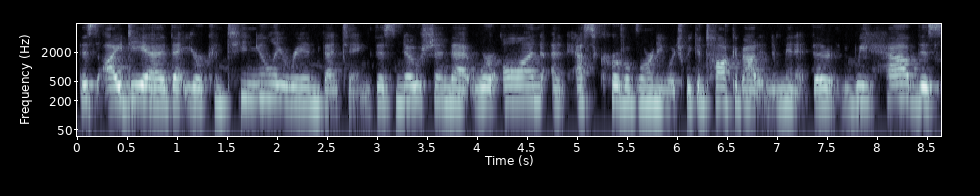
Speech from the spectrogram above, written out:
This idea that you're continually reinventing this notion that we're on an s curve of learning which we can talk about in a minute. There, we have this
